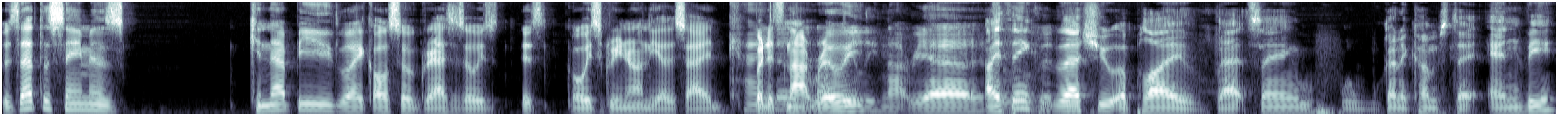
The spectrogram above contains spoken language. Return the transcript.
is that the same as? Can that be like also grass is always it's always greener on the other side, but it's kinda, not really. not yeah. it's I a little think that you apply that saying when it comes to envy.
